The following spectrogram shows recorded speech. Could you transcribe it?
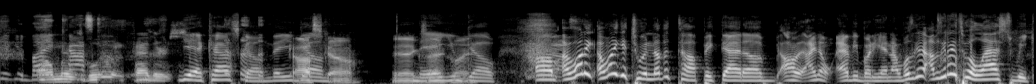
you can buy in Elmer's glue Costco. and feathers. Yeah, Costco. There you go. Costco. Yeah, exactly. There you go. Um, I want to I want to get to another topic that uh I I know everybody and I was gonna I was gonna get to it last week,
